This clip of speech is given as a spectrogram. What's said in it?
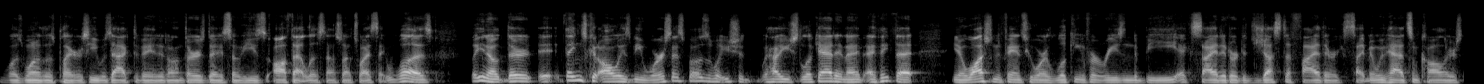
was one of those players. He was activated on Thursday, so he's off that list now. So that's why I say was but you know there it, things could always be worse i suppose is what you should how you should look at it. And I, I, think that you know washington fans who are looking for a reason to be excited or to justify their excitement we've had some callers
